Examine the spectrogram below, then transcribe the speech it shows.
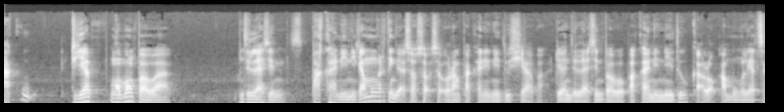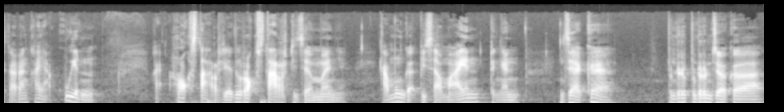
aku dia ngomong bahwa jelasin Paganini kamu ngerti nggak sosok seorang Paganini itu siapa? Dia jelasin bahwa Paganini itu kalau kamu ngelihat sekarang kayak Queen kayak rockstar dia tuh rockstar di zamannya. Kamu nggak bisa main dengan jaga bener-bener jaga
